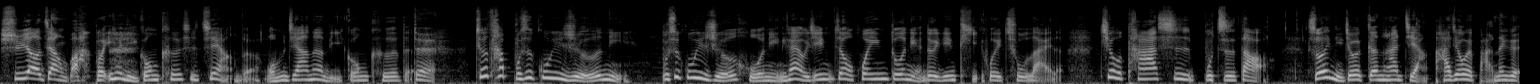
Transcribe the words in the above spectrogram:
需要这样吧？不，因为理工科是这样的，我们家那理工科的，对，就他不是故意惹你，不是故意惹火你。你看，我已经这种婚姻多年，都已经体会出来了。就他是不知道，所以你就会跟他讲，他就会把那个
